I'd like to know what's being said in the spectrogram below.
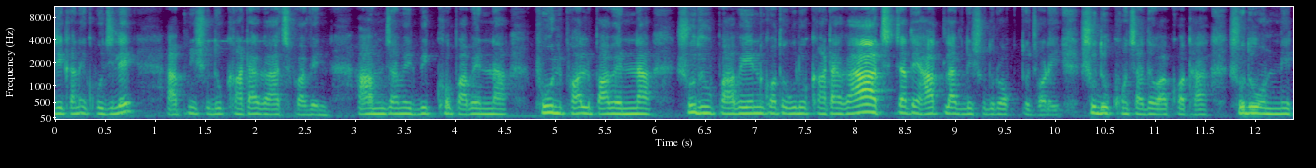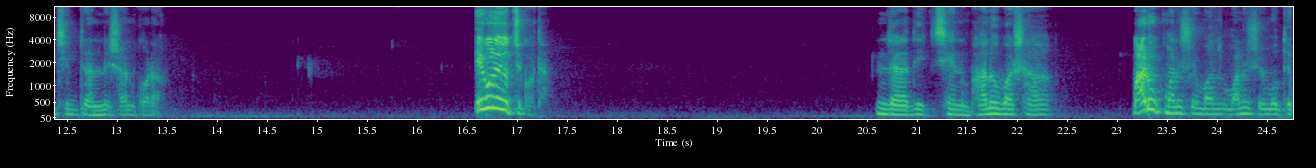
যেখানে খুঁজলে আপনি শুধু কাঁটা গাছ পাবেন, আম জামের বৃক্ষ পাবেন না, ফুল ফল পাবেন না, শুধু পাবেন কতগুলো কাঁটা গাছ যাতে হাত লাগলে শুধু রক্ত ঝরে, শুধু খোঁচা দেওয়া কথা, শুধু অন্যের ছিদ্রান্বেষণ করা। এগুলোই হচ্ছে কথা। যারা দেখছেন, ভালোবাসা বাড়ুক মানুষের মানুষের মধ্যে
